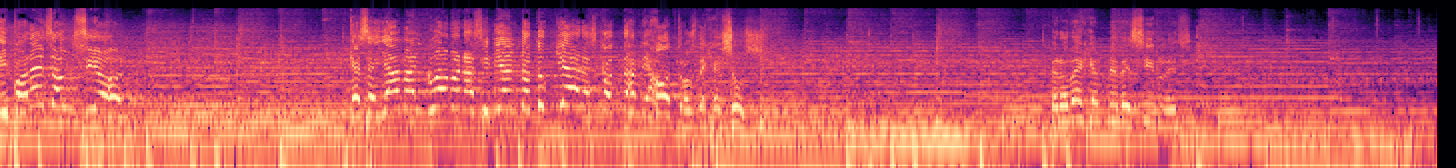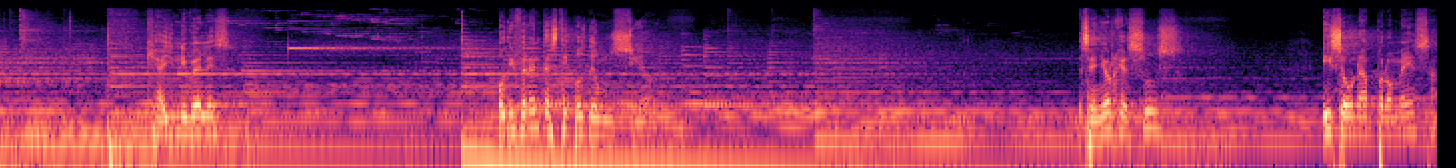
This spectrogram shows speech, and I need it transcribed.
Y por esa unción que se llama el nuevo nacimiento, tú quieres contarle a otros de Jesús. Pero déjenme decirles que hay niveles o diferentes tipos de unción. El Señor Jesús hizo una promesa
